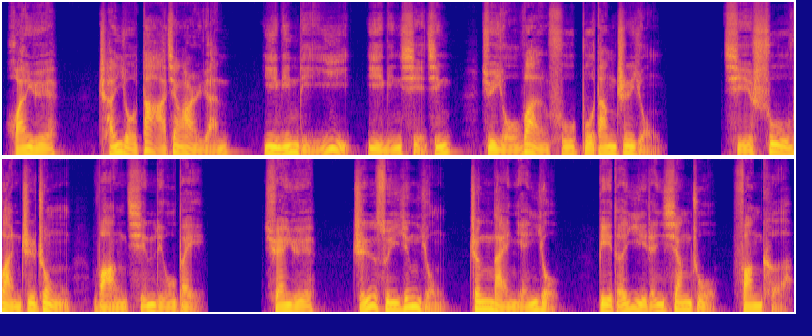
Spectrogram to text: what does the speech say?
还曰：“臣有大将二员，一名李毅，一名谢京，具有万夫不当之勇，起数万之众往擒刘备。”权曰：“直虽英勇，征乃年幼，必得一人相助，方可。”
